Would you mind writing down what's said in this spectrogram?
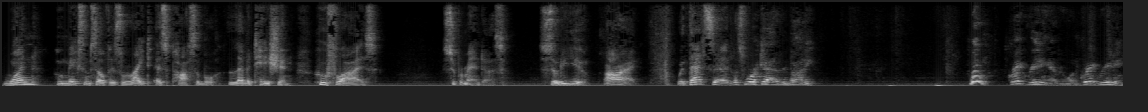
one who makes himself as light as possible, levitation, who flies, Superman does. So do you. All right. With that said, let's work out, everybody. Woo! Great reading, everyone. Great reading.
